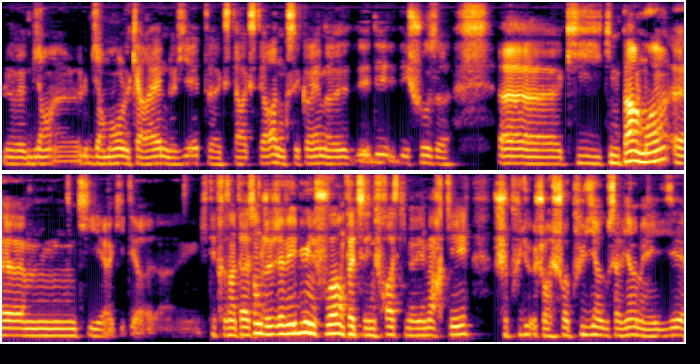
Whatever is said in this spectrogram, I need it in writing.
le, le, birman, le karen, le viet, etc. etc. Donc c'est quand même des, des, des choses euh, qui, qui, me parlent, moi, euh, qui, qui étaient qui était très intéressante. J'avais lu une fois, en fait, c'est une phrase qui m'avait marqué. Je ne plus, saurais plus dire d'où ça vient, mais il disait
